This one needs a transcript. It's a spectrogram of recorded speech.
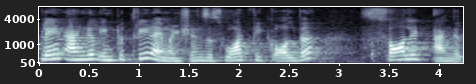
plane angle into 3 dimensions is what we call the solid angle.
